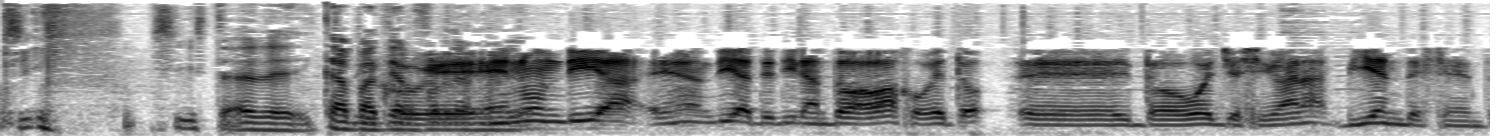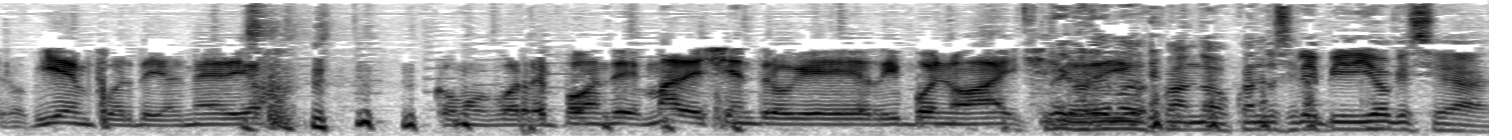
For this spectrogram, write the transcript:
Sí. Sí, está dedicada a patear Dijo que en un día en un día te tiran todo abajo esto, eh, todo bolches y ganas, bien de centro, bien fuerte y al medio, como corresponde, más de centro que Ripoll no hay. Recordemos cuando, cuando se le pidió que sea,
